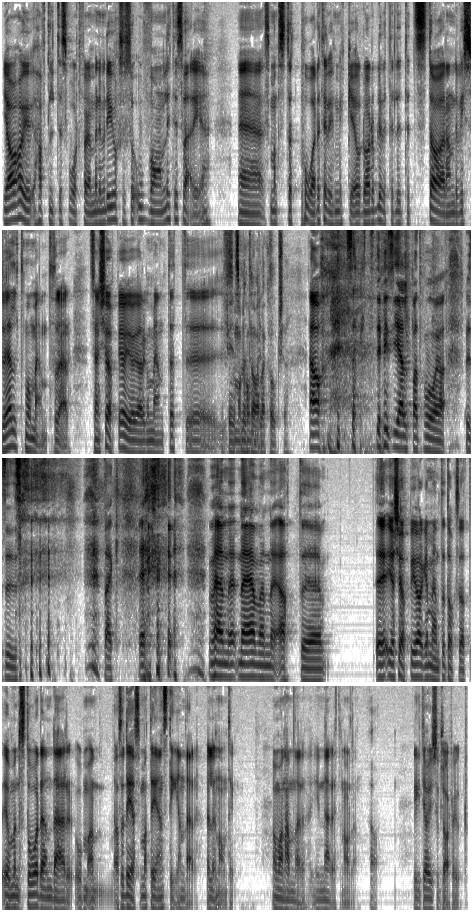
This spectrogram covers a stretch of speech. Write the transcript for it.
Jag har ju haft lite svårt för det, men det är ju också så ovanligt i Sverige. Eh, så man har inte stött på det tillräckligt mycket och då har det blivit ett litet störande visuellt moment. Sådär. Sen köper jag ju argumentet. Eh, Det finns mentala coacher. Ja, exakt. Det finns hjälp att få, ja. Precis. Tack. men nej, men att... Eh, jag köper ju argumentet också att ja, men står den där och man, alltså det är som att det är en sten där eller någonting. Om man hamnar i närheten av den. Ja. Vilket jag ju såklart har gjort.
